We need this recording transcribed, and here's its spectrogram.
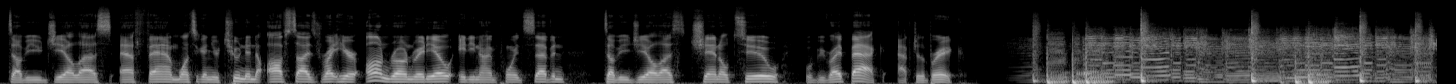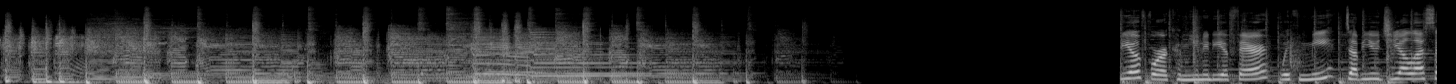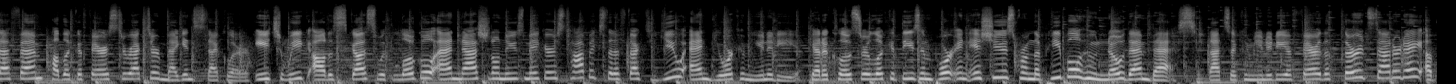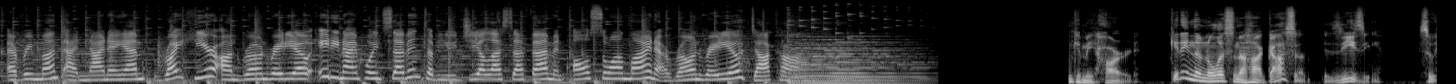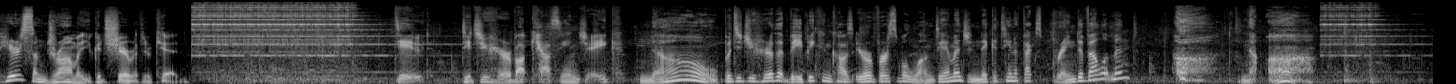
WGLS FM. Once again, you're tuned into Offsides right here on Rowan Radio 89.7 WGLS Channel 2. We'll be right back after the break. Radio for a community affair with me, WGLS FM Public Affairs Director Megan Steckler. Each week, I'll discuss with local and national newsmakers topics that affect you and your community. Get a closer look at these important issues from the people who know them best. That's a community affair the third Saturday of every month at 9 a.m. right here on Rowan Radio 89.7 WGLS FM and also online at rowanradio.com. Can be hard. Getting them to listen to hot gossip is easy. So here's some drama you could share with your kid. Dude, did you hear about Cassie and Jake? No, but did you hear that vaping can cause irreversible lung damage and nicotine affects brain development? Nuh-uh.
